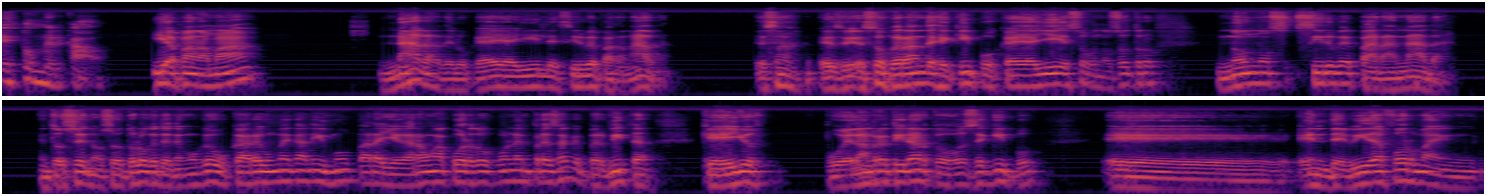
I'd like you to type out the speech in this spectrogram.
estos mercados? Y a Panamá, nada de lo que hay allí le sirve para nada. Esos grandes equipos que hay allí, eso nosotros no nos sirve para nada. Entonces nosotros lo que tenemos que buscar es un mecanismo para llegar a un acuerdo con la empresa que permita que ellos puedan retirar todo ese equipo eh, en debida forma, en,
